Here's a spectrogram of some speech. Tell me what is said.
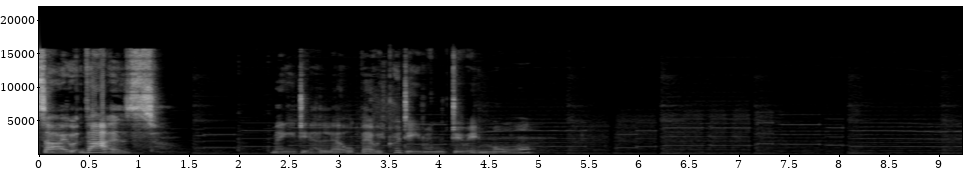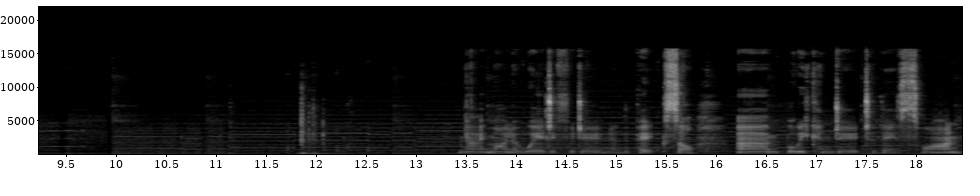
So that has made it a little bit. We could even do it more. No, it might look weird if we do it another pixel, um, but we can do it to this one.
